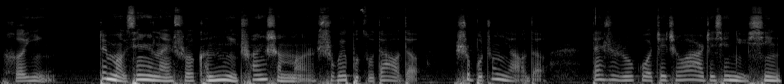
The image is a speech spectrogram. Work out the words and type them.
合影。对某些人来说，可能你穿什么是微不足道的，是不重要的。但是如果这周二这些女性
